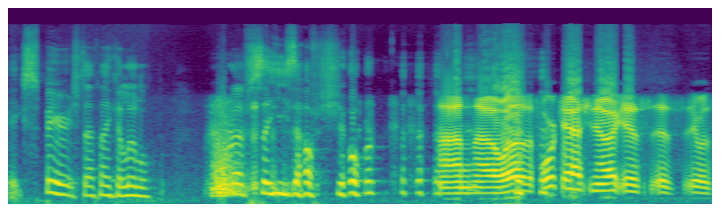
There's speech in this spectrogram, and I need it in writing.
experienced, I think, a little rough seas offshore. I know. Well, the forecast, you know, is is it was.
